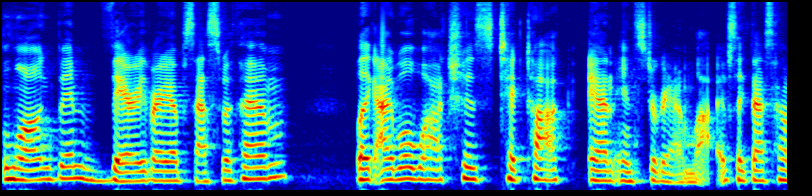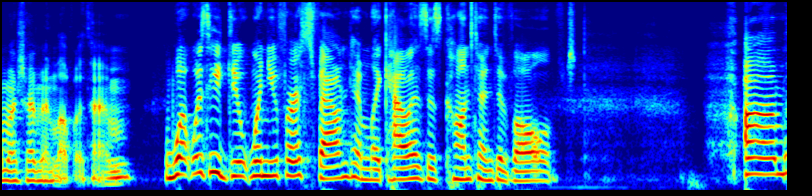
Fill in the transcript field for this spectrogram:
long been very, very obsessed with him. Like I will watch his TikTok and Instagram lives. Like that's how much I'm in love with him. What was he do when you first found him? Like, how has his content evolved? Um,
